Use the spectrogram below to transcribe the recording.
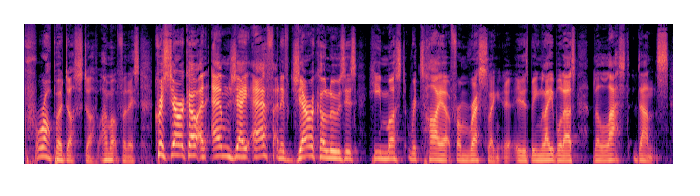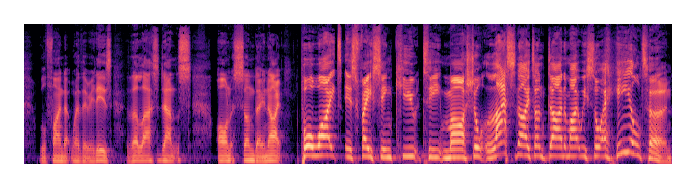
proper dust up. I'm up for this. Chris Jericho and MJF. And if Jericho loses, he must retire from wrestling. It is being labeled as the last dance. We'll find out whether it is the last dance on Sunday night. Paul Wight is facing QT Marshall. Last night on Dynamite, we saw a heel turn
